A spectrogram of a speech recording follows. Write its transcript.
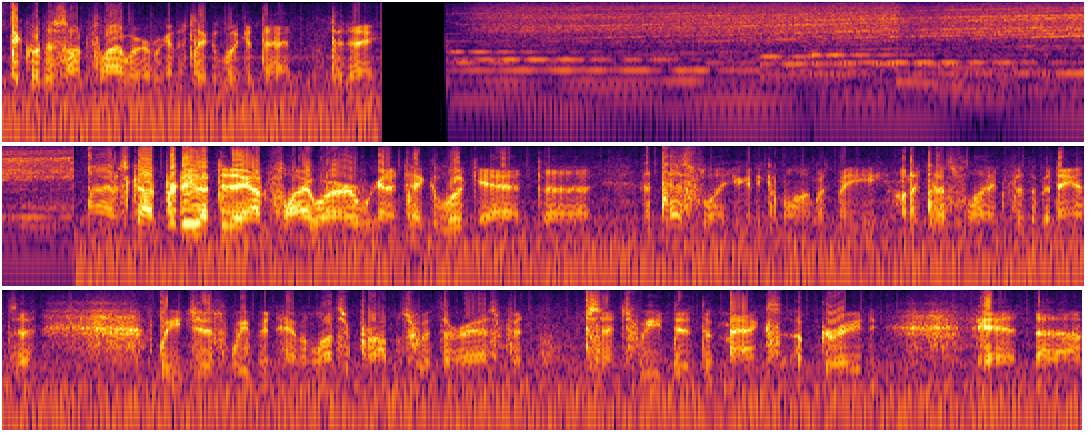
Stick with us on Flywire, we're going to take a look at that today. Hi, I'm Scott Perdue, and today on Flywire, we're going to take a look at uh, a test flight. You're going to come along with me on a test flight for the Bonanza. We just we've been having lots of problems with our Aspen since we did the Max upgrade, and uh,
